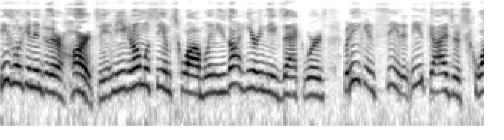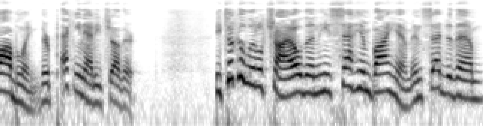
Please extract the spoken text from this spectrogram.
He's looking into their hearts, and you can almost see him squabbling. He's not hearing the exact words, but he can see that these guys are squabbling. They're pecking at each other. He took a little child, and he set him by him, and said to them,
